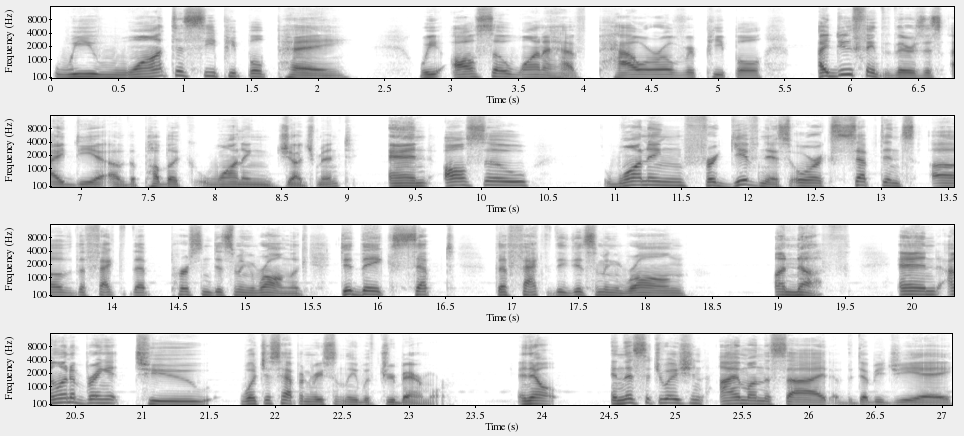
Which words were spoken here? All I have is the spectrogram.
We want to see people pay. We also want to have power over people. I do think that there's this idea of the public wanting judgment and also wanting forgiveness or acceptance of the fact that that person did something wrong. Like, did they accept the fact that they did something wrong enough? And I want to bring it to what just happened recently with Drew Barrymore. And now, in this situation, I'm on the side of the WGA.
